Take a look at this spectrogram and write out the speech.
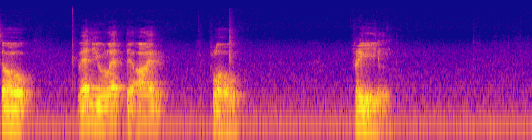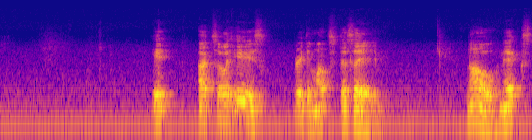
So when you let the air flow freely, it actually is pretty much the same. Now next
